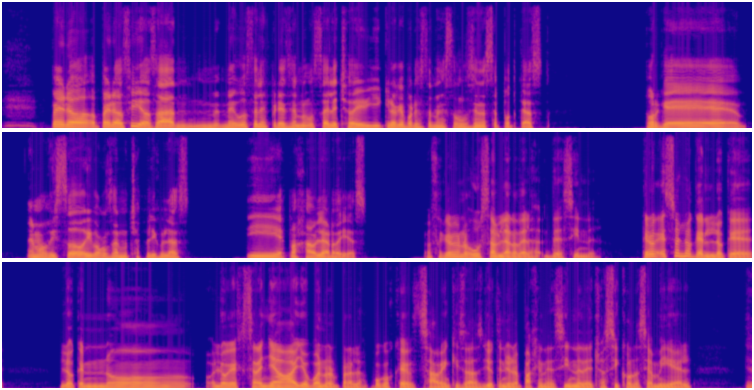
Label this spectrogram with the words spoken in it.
pero, pero sí, o sea, me gusta la experiencia, me gusta el hecho de. Y creo que por eso también estamos haciendo este podcast. Porque hemos visto y vamos a ver muchas películas y es paja hablar de ellas. O sea, creo que nos gusta hablar de, la- de cine. Creo que eso es lo que, lo que, lo que no, lo que extrañaba yo, bueno, para los pocos que saben quizás, yo tenía una página de cine, de hecho así conocí a Miguel. He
